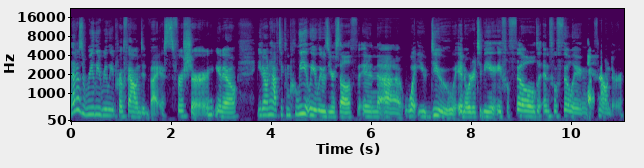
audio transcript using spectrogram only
that is really really profound advice for sure you know you don't have to completely lose yourself in uh, what you do in order to be a fulfilled and fulfilling founder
